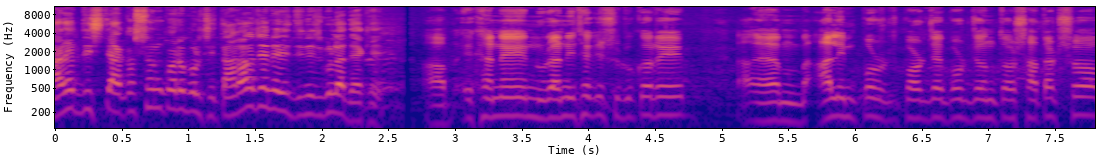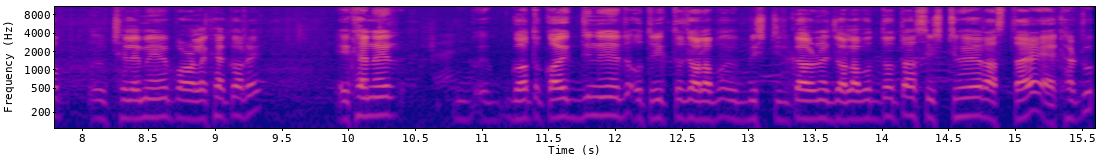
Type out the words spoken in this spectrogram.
তাদের দৃষ্টি আকর্ষণ করে বলছি, তারাও যেন এই জিনিসগুলো দেখে। এখানে নুরানি থেকে শুরু করে আলিম পর্যায় পর্যন্ত সাত, আটশো ছেলে মেয়ে পড়ালেখা করে। এখানের গত কয়েকদিনের অতিরিক্ত জলা বৃষ্টির কারণে জলাবদ্ধতা সৃষ্টি হয়ে রাস্তায় এক হাঁটু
